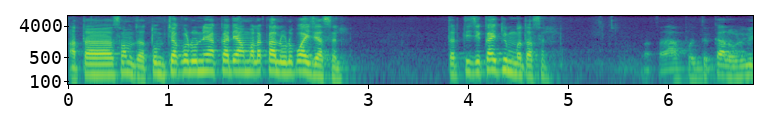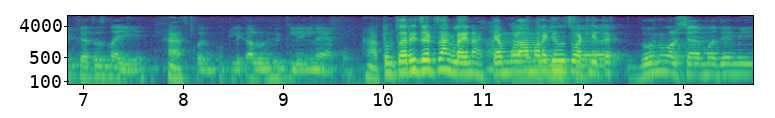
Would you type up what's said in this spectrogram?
आता समजा तुमच्याकडून एखादी आम्हाला कालवड पाहिजे असेल तर तिची काय किंमत असेल? आता आपण तर कालवड विकतच नाहीये. हा. आजपर्यंत कुठली कालवड विकलेली नाही आपण. हां तुमचा रिझल्ट चांगला आहे ना? हा, त्यामुळे आम्हाला घेऊच वाटली तर. दोन वर्षामध्ये मी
